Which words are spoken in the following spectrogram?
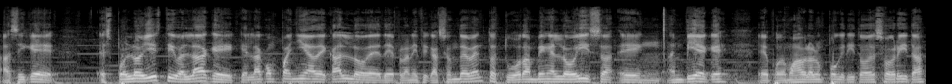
Así que Sport Logistics, ¿verdad? Que, es la compañía de Carlos de, planificación de eventos. Estuvo también en Loiza, en, en Vieques. Eh, podemos hablar un poquitito de eso ahorita.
